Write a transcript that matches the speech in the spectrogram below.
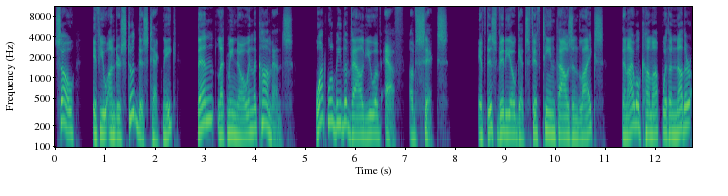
So, if you understood this technique, then let me know in the comments. What will be the value of f of 6? If this video gets 15,000 likes, then I will come up with another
